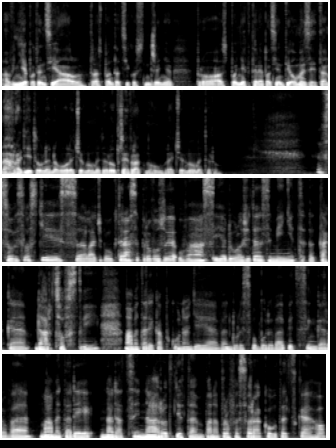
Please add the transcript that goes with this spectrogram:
a v ní je potenciál transplantací kostní dřeně pro alespoň některé pacienty omezit a nahradit touhle novou léčebnou metodou, převratnou léčebnou metodou. V souvislosti s léčbou, která se provozuje u vás, je důležité zmínit také dárcovství. Máme tady kapku naděje Venduly Svobodové Pitsingerové, máme tady nadaci Národ dětem pana profesora Kouteckého.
